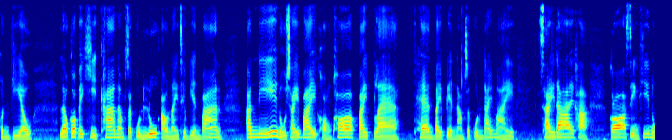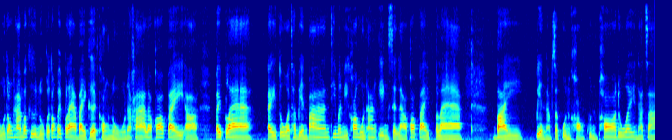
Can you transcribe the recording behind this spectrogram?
คนเดียว แล้วก็ไปขีดค่านามสกุลลูกเอาในทะเบียนบ้าน อันนี้หนูใช้ใบของพ่อไปแปล แทนใบเปลี่ยนนามสกุลได้ไหม ใช้ได้ค่ะ ก็สิ่งที่หนูต้องทำก็คือหนูก็ต้องไปแปลใบเกิดของหนูนะคะ แล้วก็ไปไปแปลไอตัวทะเบียนบ้านที่มันมีข้อมูลอ้างอิง เสร็จแล้วก็ไปแปลใบเปลี่ยนนามสกุลของคุณพ่อด้วยนะจ๊ะ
